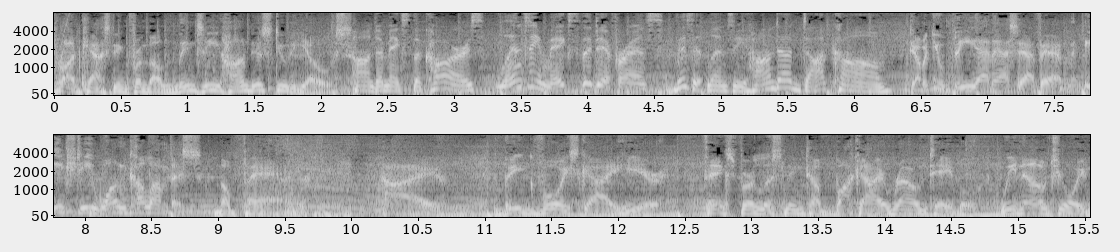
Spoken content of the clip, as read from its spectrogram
Broadcasting from the Lindsay Honda Studios. Honda makes the cars, Lindsay makes the difference. Visit lindsayhonda.com. WBNS FM, HD1 Columbus, The Fan. Hi, Big Voice Guy here. Thanks for listening to Buckeye Roundtable. We now join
